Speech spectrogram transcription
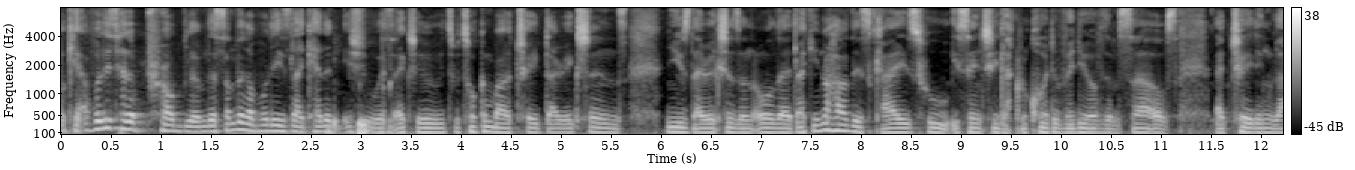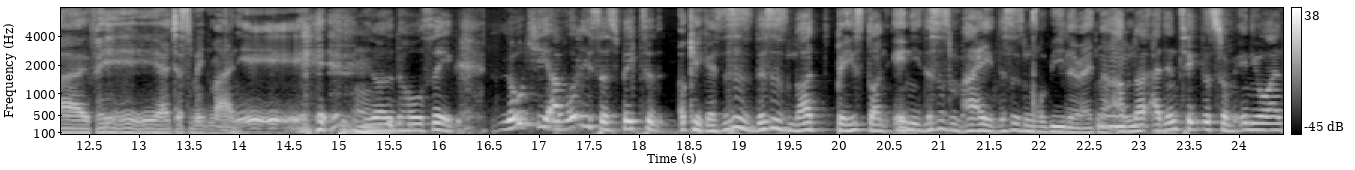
okay. I've always had a problem. There's something I've always like had an issue with. Actually, we're talking about trade directions, news directions, and all that. Like you know how there's guys who essentially like record a video of themselves, like trading live. Hey, I just made money. you know mm. the whole thing. Low key, I've always suspected. Okay, guys, this is this is not based on any. This is mine. This is Mobile right now. I'm mm. not. I didn't take this from anyone.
